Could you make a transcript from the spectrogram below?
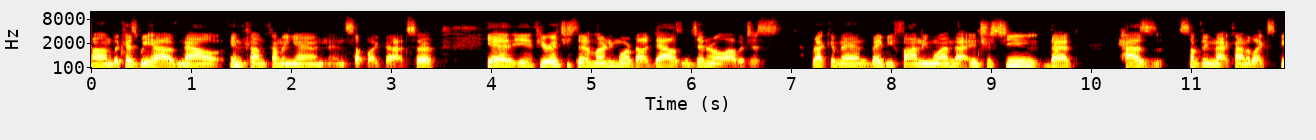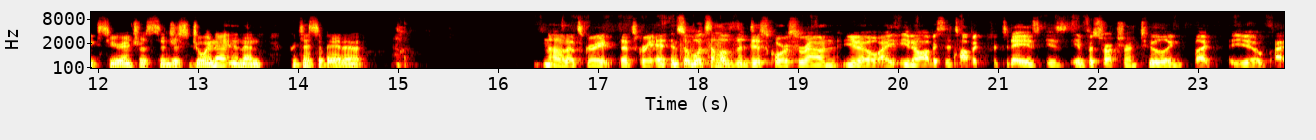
um, because we have now income coming in and stuff like that. So, yeah, if you're interested in learning more about DAOs in general, I would just recommend maybe finding one that interests you that has something that kind of like speaks to your interests and just join it and then participate in it. No, that's great. That's great. And, and, so, what's some of the discourse around? You know, I you know, obviously the topic for today is is infrastructure and tooling, but you know, I,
